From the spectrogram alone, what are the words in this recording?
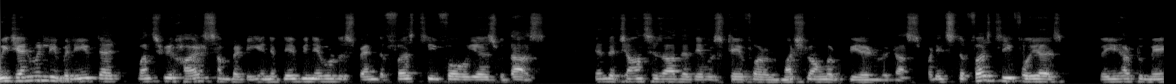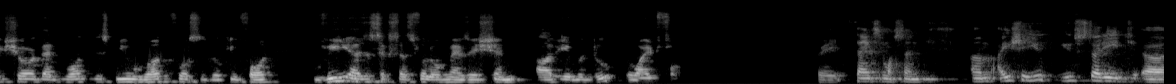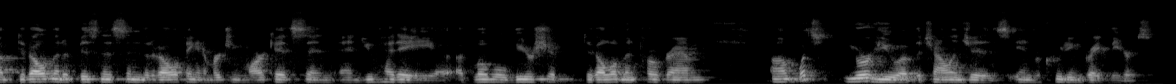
we genuinely believe that once we hire somebody and if they've been able to spend the first three, four years with us, then the chances are that they will stay for a much longer period with us. But it's the first three, four years where you have to make sure that what this new workforce is looking for, we as a successful organization are able to provide for. Great. Thanks, Mohsin. Um, Ayesha, you've, you've studied uh, development of business in the developing and emerging markets, and, and you had a, a global leadership development program. Um, what's your view of the challenges in recruiting great leaders?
